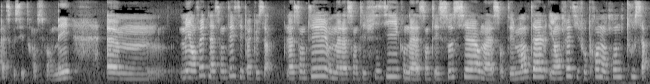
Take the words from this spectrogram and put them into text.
parce que c'est transformé. Mais en fait, la santé, c'est pas que ça. La santé, on a la santé physique, on a la santé sociale, on a la santé mentale, et en fait, il faut prendre en compte tout ça.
